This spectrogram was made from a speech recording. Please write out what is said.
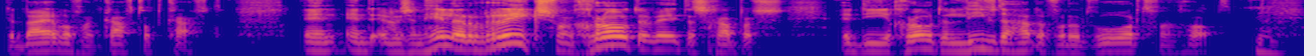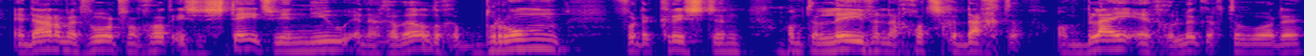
de Bijbel van kaft tot kaft. En, en er is een hele reeks van grote wetenschappers eh, die grote liefde hadden voor het woord van God. Ja. En daarom het woord van God is er steeds weer nieuw en een geweldige bron voor de christen om te leven naar Gods gedachten. Om blij en gelukkig te worden,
